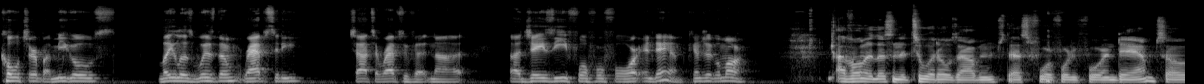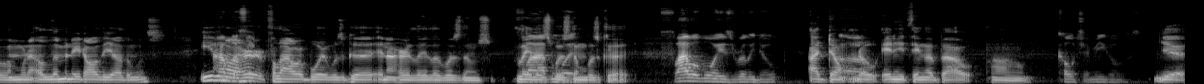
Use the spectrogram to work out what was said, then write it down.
Culture by Migos, Laila's Wisdom, Rapsody. Shout out to Rapsody for that nod. Uh, Jay Z, 444, and damn, Kendrick Lamar. I've only listened to two of those albums. That's 444 and Damn. So I'm gonna eliminate all the other ones. Even I though I heard Flower Boy was good and I heard Laila Wisdom's Laila's Boy. Wisdom was good. Flower Boy is really dope. I don't Uh, know anything about um Culture, Migos. yeah,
